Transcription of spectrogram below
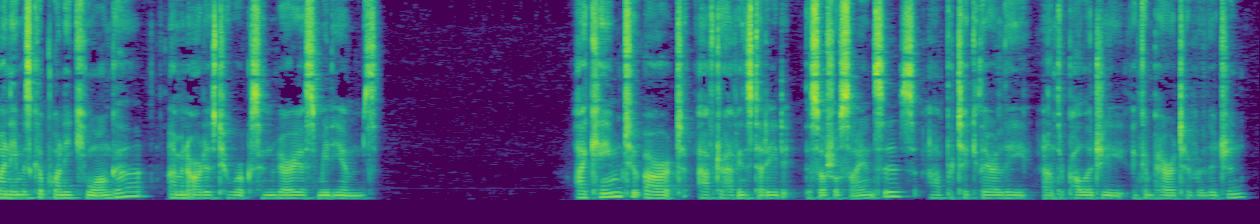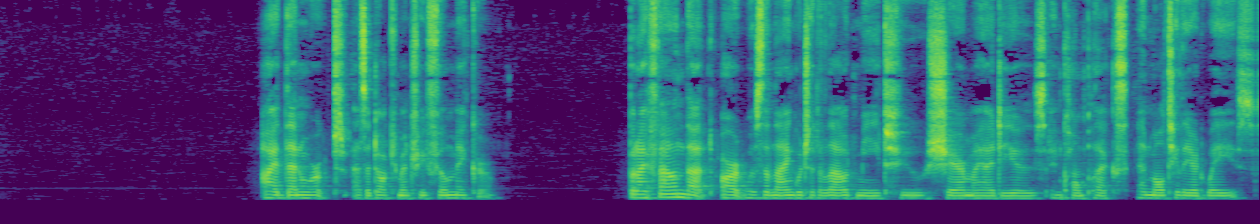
My name is Kapwani Kiwanga. I'm an artist who works in various mediums. I came to art after having studied the social sciences, uh, particularly anthropology and comparative religion. I then worked as a documentary filmmaker. But I found that art was the language that allowed me to share my ideas in complex and multi layered ways.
